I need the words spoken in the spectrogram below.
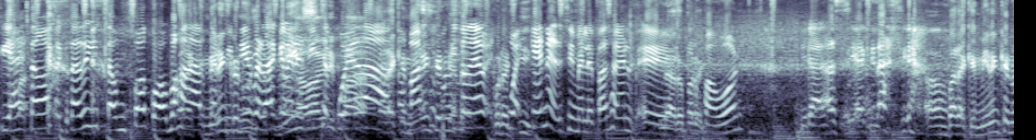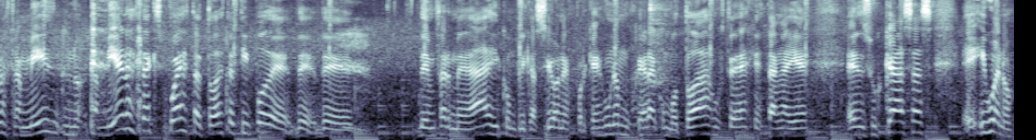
y has estado afectadita un poco. Vamos a permitir, ¿verdad? Que Berenice pueda tomar un poquito de... Kenneth, si me le pasan el... Eh, por, favor. Gracias, gracias. Ah, para que miren que nuestra Miss también está expuesta a todo este tipo de de enfermedades y complicaciones, porque es una mujer como todas ustedes que están ahí en, sus casas. Eh, y bueno.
